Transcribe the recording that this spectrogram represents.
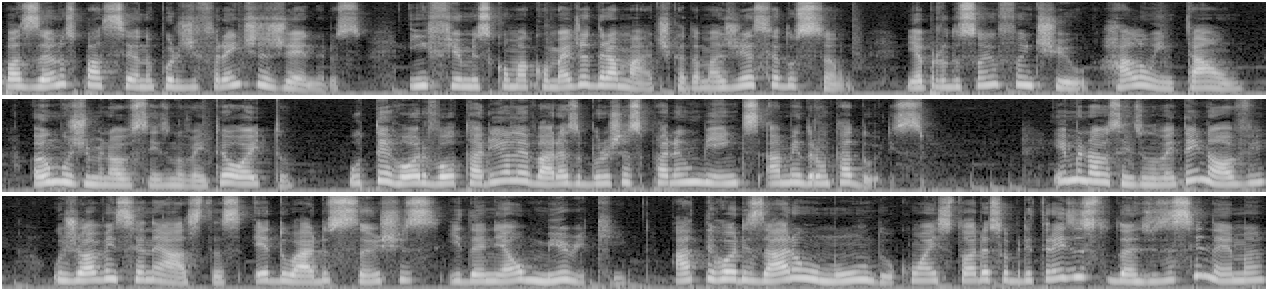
Após anos passeando por diferentes gêneros, em filmes como a comédia dramática da Magia e Sedução e a produção infantil Halloween Town, ambos de 1998, o terror voltaria a levar as bruxas para ambientes amedrontadores. Em 1999, os jovens cineastas Eduardo Sanches e Daniel Myrick aterrorizaram o mundo com a história sobre três estudantes de cinema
